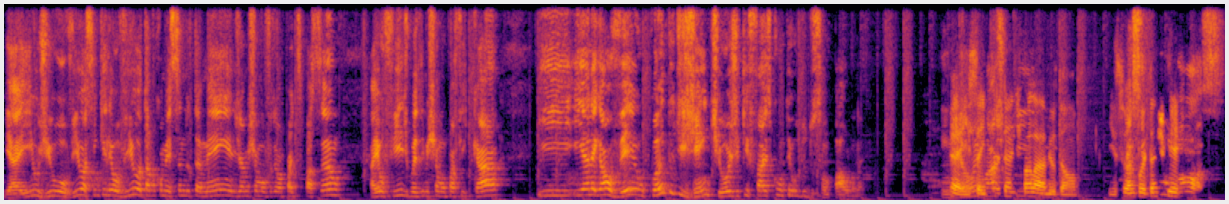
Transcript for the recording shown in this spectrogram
E aí o Gil ouviu, assim que ele ouviu, eu estava começando também, ele já me chamou para fazer uma participação, aí eu fiz, depois ele me chamou para ficar. E, e, é legal ver o quanto de gente hoje que faz conteúdo do São Paulo, né? Então, é, isso é importante que, falar, Milton. Isso é assim importante que. Nós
